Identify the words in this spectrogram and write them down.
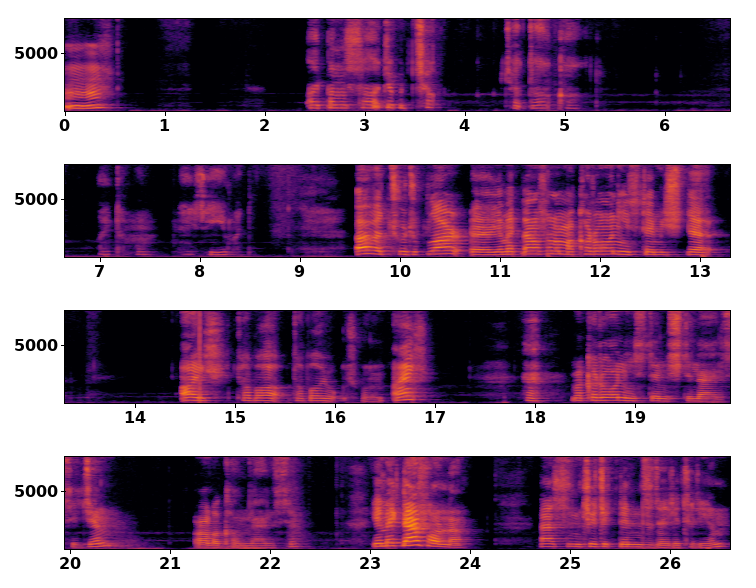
Hı. Ay bana sadece bıçak çatal kaldı. Ay tamam. Neyse hadi. Evet çocuklar e, yemekten sonra makaroni istemişti. Ay taba tabağı yokmuş bunun. Ay. Heh, makaroni istemişti Nersicim. Al bakalım Nersi. Yemekten sonra. Ben sizin içeceklerinizi de getireyim.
